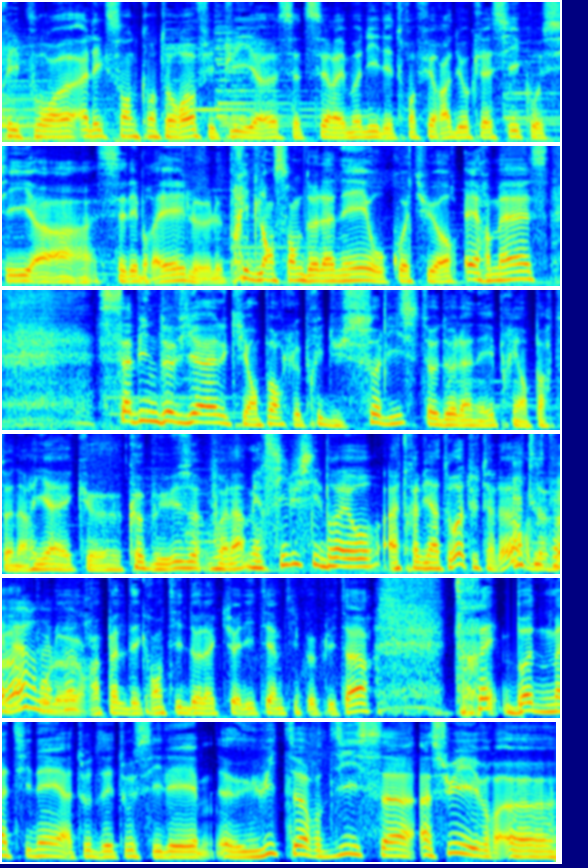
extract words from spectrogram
Prix pour euh, Alexandre Kantorov et puis euh, cette cérémonie des trophées radio classiques aussi à célébrer le, le prix de l'ensemble de l'année au Quatuor Hermès. Sabine Devielle qui emporte le prix du soliste de l'année, pris en partenariat avec euh, Cobuse. Voilà, merci Lucille Bréau. À très bientôt, à tout à l'heure. À tout à l'heure, pour le 9h. rappel des grands titres de l'actualité un petit peu plus tard. Très bonne matinée à toutes et tous. Il est euh, 8h10 à suivre. Euh,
